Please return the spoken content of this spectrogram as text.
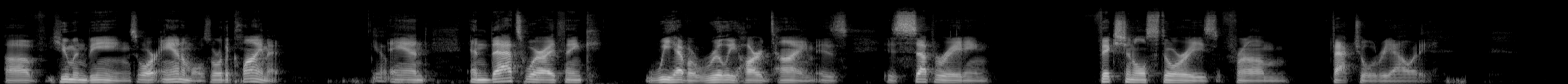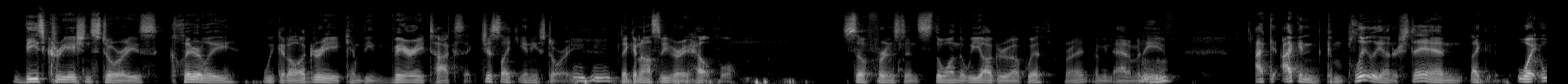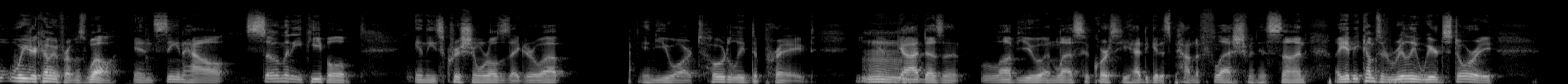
of human beings or animals or the climate Yep. and and that's where I think we have a really hard time is is separating fictional stories from factual reality. These creation stories, clearly, we could all agree, can be very toxic, just like any story. Mm-hmm. They can also be very helpful. So, for instance, the one that we all grew up with, right? I mean, Adam and mm-hmm. Eve. I can, I can completely understand like what where you're coming from as well, and seeing how so many people in these Christian worlds as they grow up, and you are totally depraved. And God doesn't love you unless, of course, He had to get His pound of flesh from His Son. Like it becomes a really weird story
